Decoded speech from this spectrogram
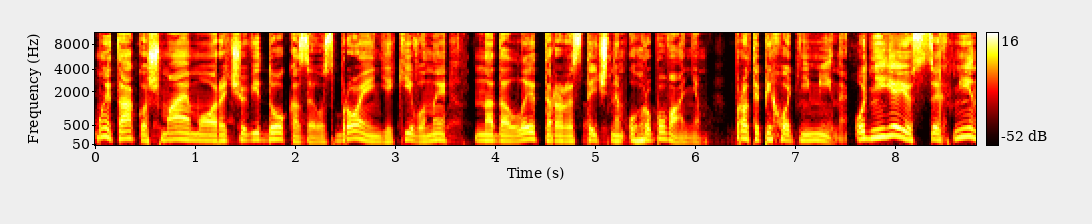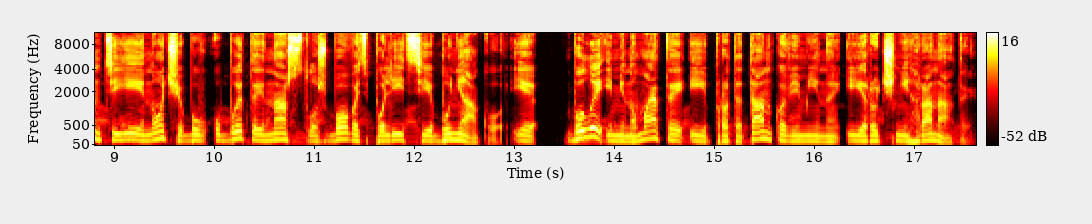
Ми також маємо речові докази озброєнь, які вони надали терористичним угрупуванням. Протипіхотні міни. Однією з цих мін тієї ночі був убитий наш службовець поліції Буняку, і були і міномети, і протитанкові міни, і ручні гранати.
